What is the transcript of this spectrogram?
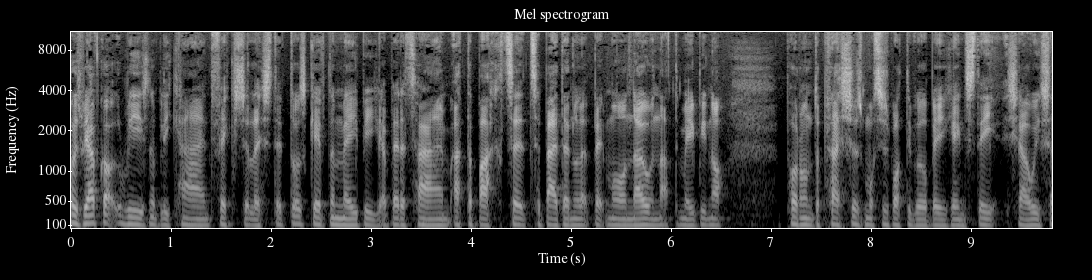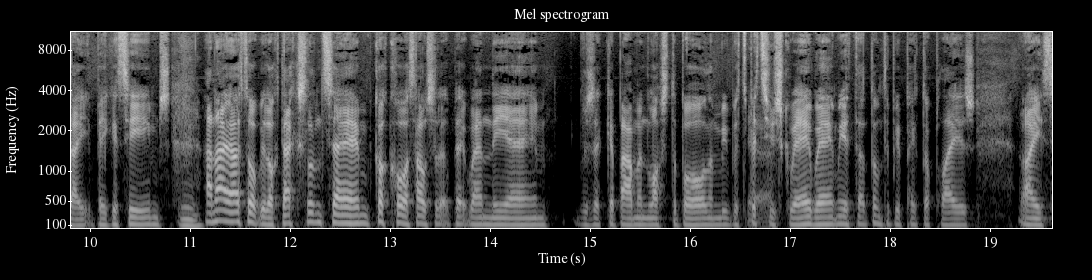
because we have got a reasonably kind fixture list, it does give them maybe a bit of time at the back to, to bed in a little bit more, knowing that they maybe not put under pressure as much as what they will be against the, shall we say, bigger teams. Mm. And I, I, thought we looked excellent. Um, got caught out a little bit when the um, was it Gbamin lost the ball and we were a bit yeah. too square, weren't we? I don't think we picked up players right.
